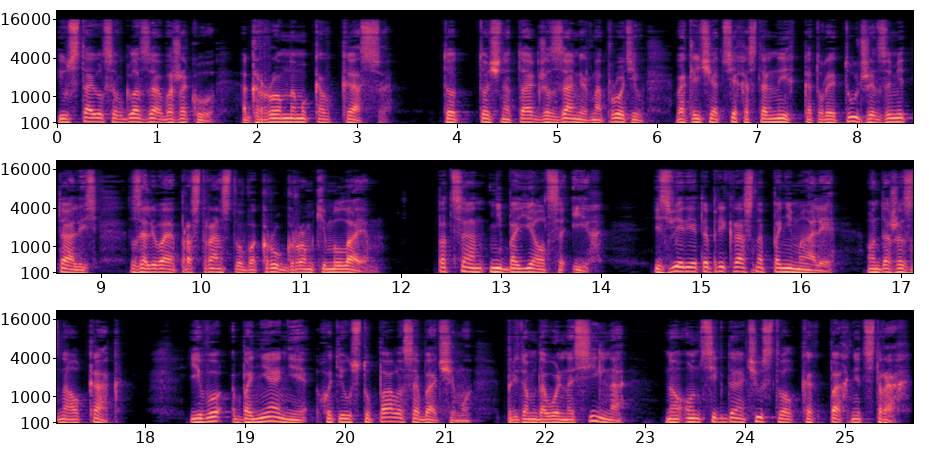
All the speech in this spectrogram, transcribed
и уставился в глаза вожаку, огромному кавказцу. Тот точно так же замер напротив, в отличие от всех остальных, которые тут же заметались, заливая пространство вокруг громким лаем. Пацан не боялся их. И звери это прекрасно понимали, он даже знал как. Его обоняние, хоть и уступало собачьему, притом довольно сильно, но он всегда чувствовал, как пахнет страх.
